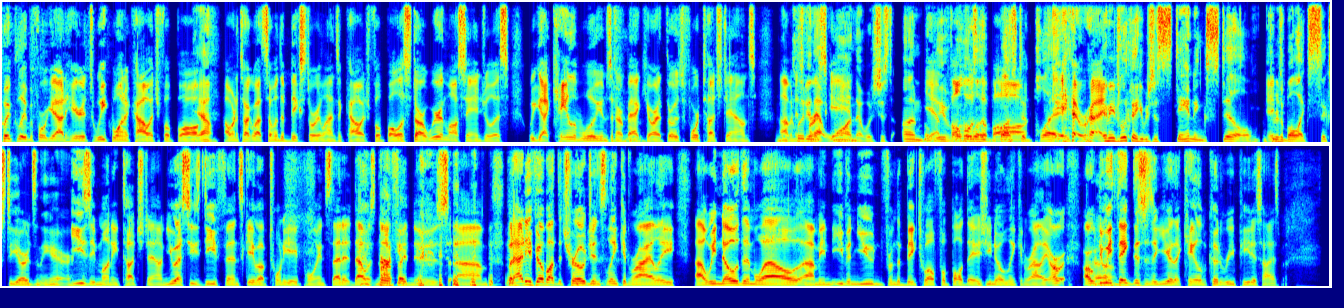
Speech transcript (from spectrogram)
Quickly before we get out of here, it's week one of college football. Yeah. I want to talk about some of the big storylines in college football. Let's start. We're in Los Angeles. We got Caleb Williams in our backyard, throws four touchdowns, um, in his including that game. one that was just unbelievable. fumbles little the ball. busted play. Yeah, right. And he looked like he was just standing still. Threw It- the ball like sixty yards in the air. easy money touchdown. USC's defense gave up 28 points. That that was not good news. Um, but how do you feel about the Trojans, Lincoln Riley? Uh, we know them well. I mean, even you from the Big 12 football days, you know Lincoln Riley. Or, or do we think this is a year that Caleb could repeat his Heisman?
